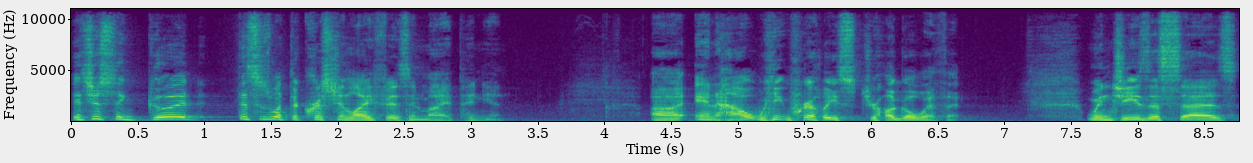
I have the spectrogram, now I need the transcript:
it's just a good, this is what the Christian life is, in my opinion, uh, and how we really struggle with it. When Jesus says,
